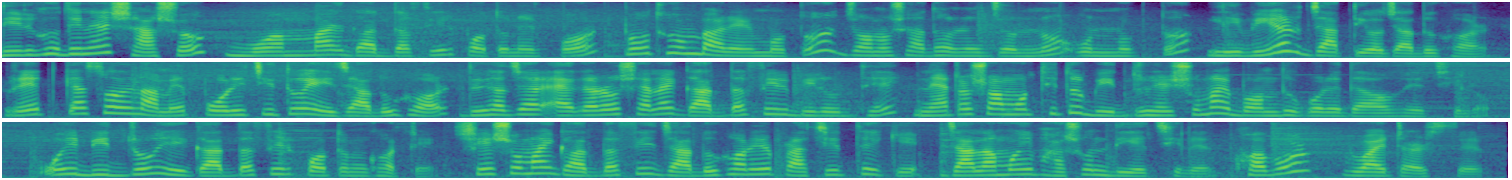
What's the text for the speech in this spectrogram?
দীর্ঘদিনের শাসক মুয়াম্মার গাদ্দাফির পতনের পর প্রথমবারের মতো জনসাধারণের জন্য উন্মুক্ত লিবিয়ার জাতীয় জাদুঘর। রেড ক্যাসল নামে পরিচিত এই জাদুঘর দুই হাজার এগারো সালে গাদ্দাফির বিরুদ্ধে ন্যাটো সমর্থিত বিদ্রোহের সময় বন্ধ করে দেওয়া হয়েছিল। ওই বিদ্রোহে গাদ্দাফির পতন ঘটে। সে সময় গাদ্দাফি জাদুঘরের প্রাচীর থেকে জ্বালাময় ভাষণ দিয়েছিলেন। খবর রয়টার্সের।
